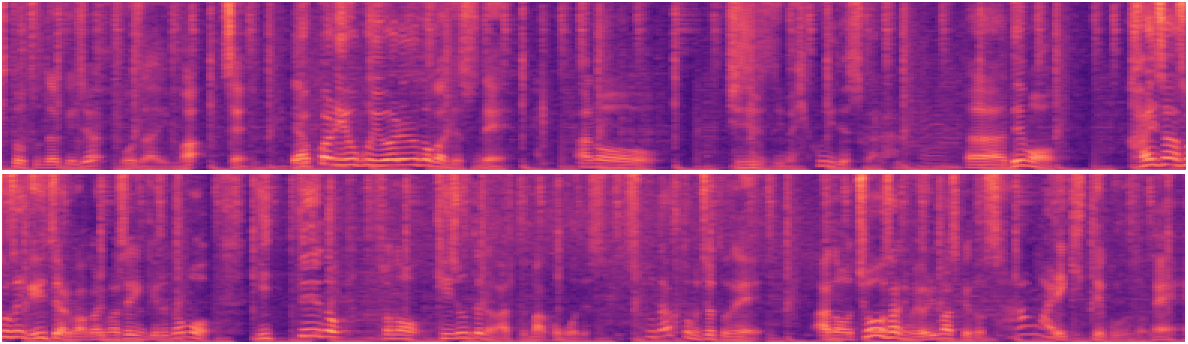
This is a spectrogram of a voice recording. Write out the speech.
一つだけじゃございません。やっぱりよく言われるのがですねあの支持率今低いですから、あーでも解散総選挙いつやるか分かりませんけれども一定のその基準というのがあって、まあ、ここです。少なくともちょっとねあの調査にもよりますけど3割切ってくるとね、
